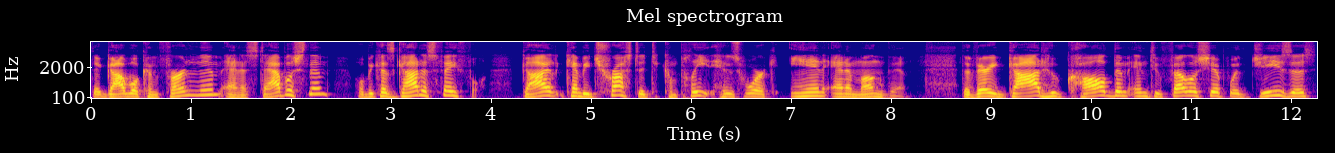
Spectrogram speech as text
that God will confirm them and establish them? Well, because God is faithful. God can be trusted to complete his work in and among them. The very God who called them into fellowship with Jesus,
